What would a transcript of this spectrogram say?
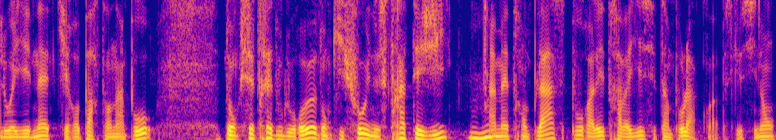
loyers nets qui repartent en impôts. Donc c'est très douloureux. Donc il faut une stratégie mhm. à mettre en place pour aller travailler cet impôt-là, quoi. Parce que sinon,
